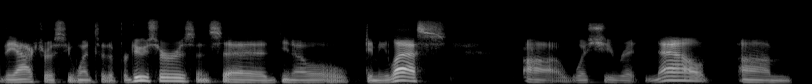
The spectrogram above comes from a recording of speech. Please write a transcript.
the actress who went to the producers and said, you know, give me less? Uh, was she written out? Um,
